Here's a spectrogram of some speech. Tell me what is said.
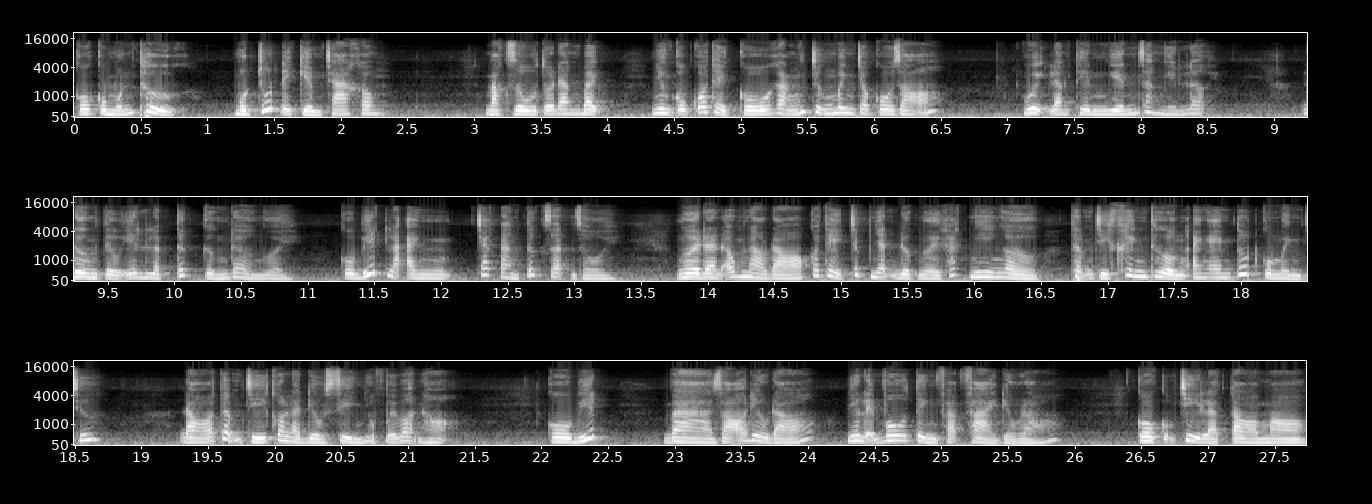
Cô có muốn thử một chút để kiểm tra không? Mặc dù tôi đang bệnh, nhưng cũng có thể cố gắng chứng minh cho cô rõ. Ngụy Lăng Thiên nghiến răng nghiến lợi. Đường Tiểu Yên lập tức cứng đờ người. Cô biết là anh chắc đang tức giận rồi. Người đàn ông nào đó có thể chấp nhận được người khác nghi ngờ, thậm chí khinh thường anh em tốt của mình chứ. Đó thậm chí còn là điều sỉ nhục với bọn họ. Cô biết và rõ điều đó, nhưng lại vô tình phạm phải điều đó. Cô cũng chỉ là tò mò,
